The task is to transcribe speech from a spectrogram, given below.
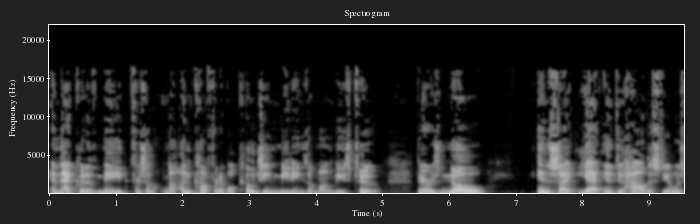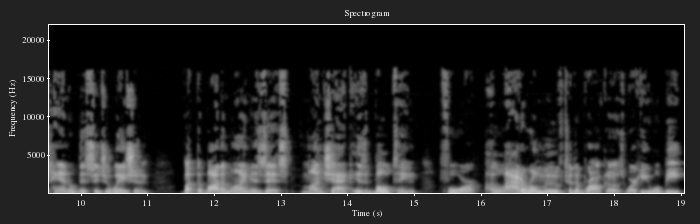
and that could have made for some uncomfortable coaching meetings among these two. There is no insight yet into how the Steelers handled this situation, but the bottom line is this Munchak is bolting for a lateral move to the Broncos where he will be,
